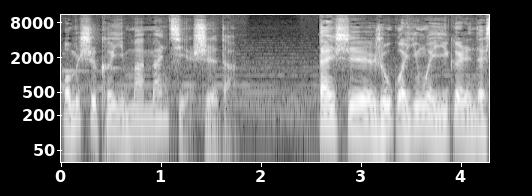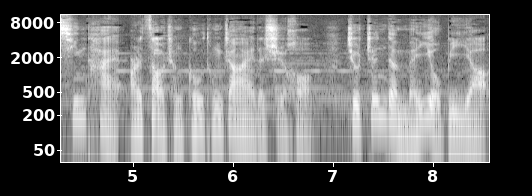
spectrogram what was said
我们是可以慢慢解释的。但是如果因为一个人的心态而造成沟通障碍的时候，就真的没有必要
